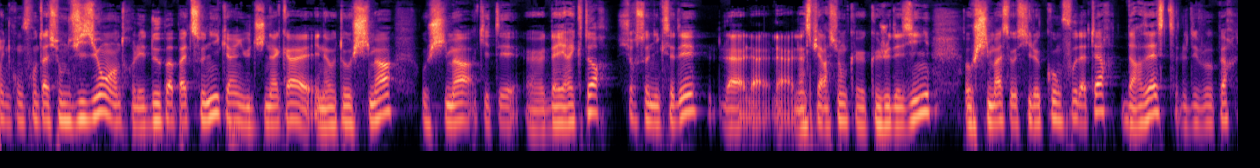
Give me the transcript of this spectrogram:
une, confrontation de vision entre les deux papas de Sonic, hein, Yuji Naka et Naoto Oshima. Oshima qui était director sur Sonic CD, l'inspiration que, je désigne. Oshima, c'est aussi le cofondateur d'Arzest, le développeur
